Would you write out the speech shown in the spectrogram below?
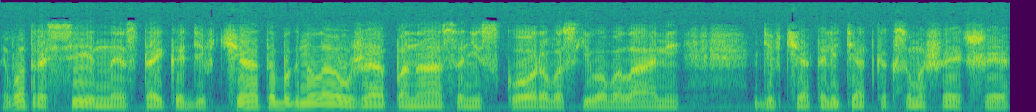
Вот рассеянная стайка девчат обогнала уже Апанаса Нескорова с его валами. Девчата летят, как сумасшедшие.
